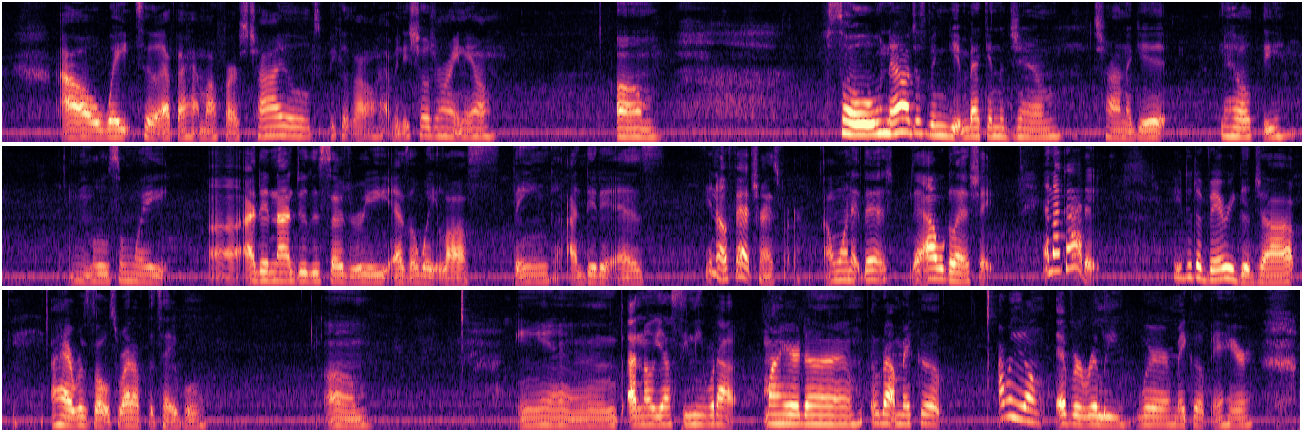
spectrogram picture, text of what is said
I'll wait till after I have my first child because I don't have any children right now. Um, so now I've just been getting back in the gym, trying to get healthy and lose some weight. Uh, I did not do this surgery as a weight loss thing. I did it as, you know, fat transfer. I wanted that that hourglass shape, and I got it. He did a very good job. I had results right off the table. Um, and I know y'all see me without my hair done, without makeup. I really don't ever really wear makeup and hair,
